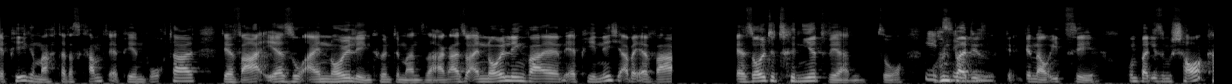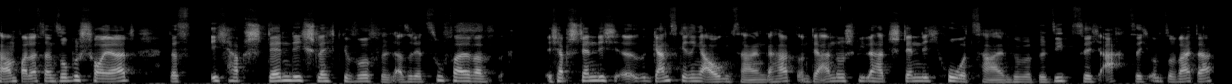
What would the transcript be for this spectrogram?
RP gemacht hat, das Kampf-RP in Bruchtal, der war eher so ein Neuling, könnte man sagen. Also ein Neuling war er im RP nicht, aber er war er sollte trainiert werden. So. IC. Und bei diesem, genau, IC. Und bei diesem Schaukampf war das dann so bescheuert, dass ich habe ständig schlecht gewürfelt. Also der Zufall war, ich habe ständig äh, ganz geringe Augenzahlen gehabt und der andere Spieler hat ständig hohe Zahlen gewürfelt, 70, 80 und so weiter.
